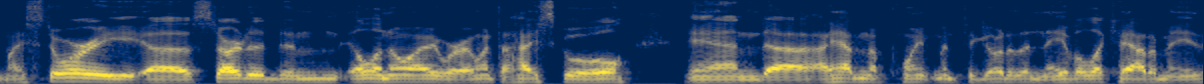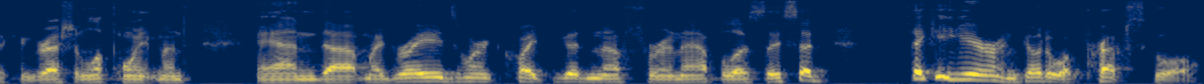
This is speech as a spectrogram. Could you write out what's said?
My story uh, started in Illinois, where I went to high school and uh, I had an appointment to go to the Naval Academy, the congressional appointment, and uh, my grades weren't quite good enough for Annapolis. They said, take a year and go to a prep school.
